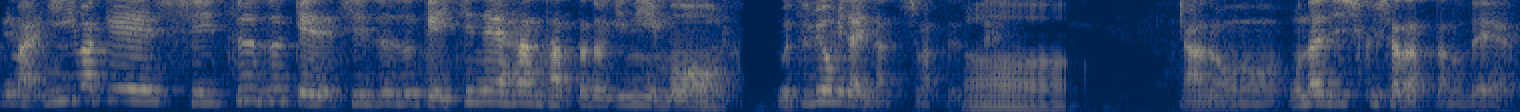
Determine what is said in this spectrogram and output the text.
い。で、まあ、言い訳し続け、し続け、1年半経った時に、もう、うつ病みたいになってしまってですね。ああの、同じ宿舎だったので、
